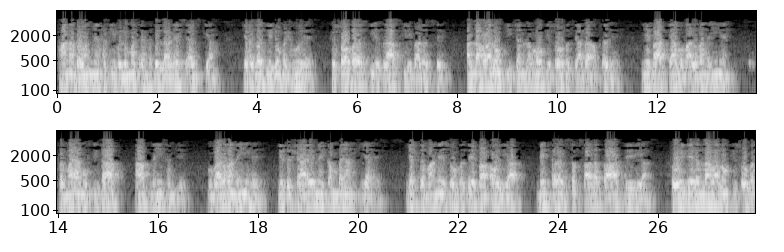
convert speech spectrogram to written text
تھانہ بھون میں حکیم علومت رحمۃ اللہ علیہ سے عرض کیا کہ حضرت یہ جو مشہور ہے کہ سو برس کی اخلاص کی عبادت سے اللہ والوں کی چند لمحوں کی صحبت زیادہ افضل ہے۔ یہ بات کیا مبالغہ نہیں ہے؟ فرمایا، مفتی صاحب، آپ نہیں سمجھے۔ مبالغہ نہیں ہے۔ یہ تو شاعر نے کم بیان کیا ہے۔ یک زمانے صحبت با اولیا بہتر سب سال تعت دے دیا تھوڑی دیر اللہ والوں کی صحبت،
